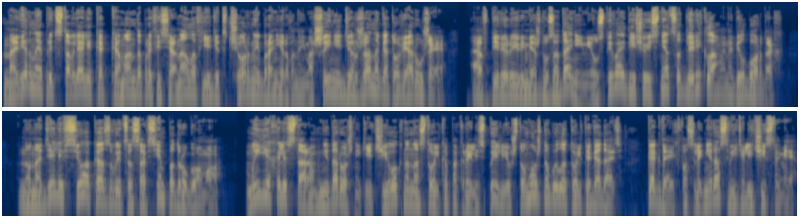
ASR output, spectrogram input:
Наверное, представляли, как команда профессионалов едет в черной бронированной машине, держа на готове оружие, а в перерыве между заданиями успевает еще и сняться для рекламы на билбордах. Но на деле все оказывается совсем по-другому. Мы ехали в старом внедорожнике, чьи окна настолько покрылись пылью, что можно было только гадать, когда их в последний раз видели чистыми.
